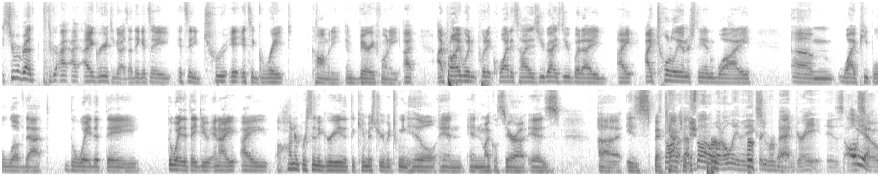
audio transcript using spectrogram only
Superbad. I, I, I agree with you guys. I think it's a it's a true it, it's a great comedy and very funny. I I probably wouldn't put it quite as high as you guys do, but I I I totally understand why um why people love that the way that they the way that they do, and I I 100% agree that the chemistry between Hill and and Michael Cera is uh is It's spectacular. not, that's not per- what only makes perfect. Superbad great. Is Oh, also yeah.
